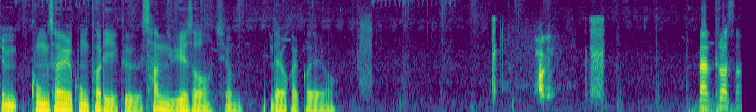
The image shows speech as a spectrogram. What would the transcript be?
지금 04108이 그 산 위에서 지금 내려갈 거예요. 확인. 나 들어왔어.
